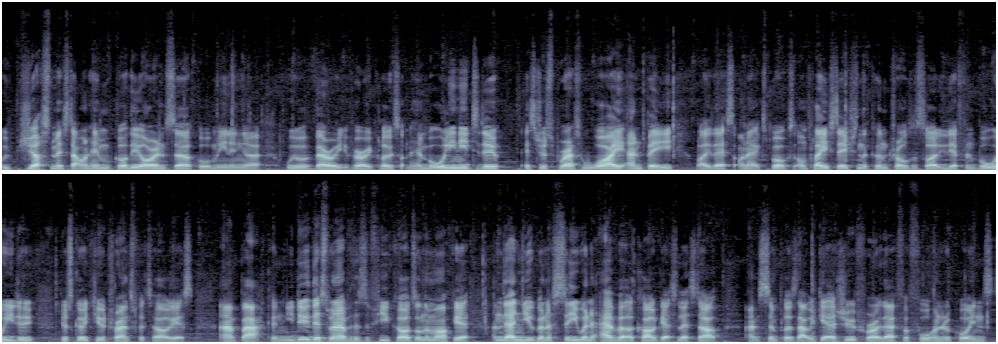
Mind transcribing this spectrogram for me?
We've just missed out on him. We've got the orange circle, meaning uh, we were very, very close on him. But all you need to do is just press Y and B like this on Xbox. On PlayStation, the controls are slightly different. But all you do, just go to your transfer targets and back. And you do this whenever there's a few cards on the market. And then you're going to see whenever a card gets listed up. And simple as that. We get a Juve right there for 400 coins.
